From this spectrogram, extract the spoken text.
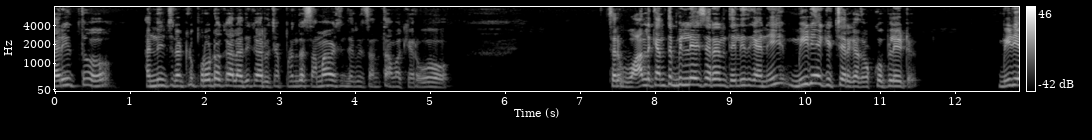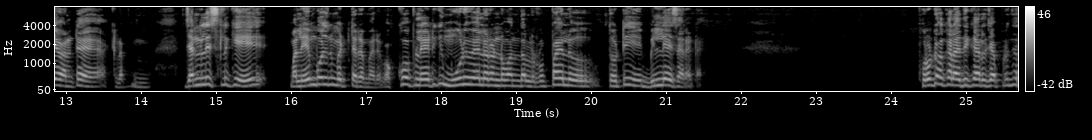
ఖరీదుతో అందించినట్లు ప్రోటోకాల్ అధికారులు చెప్పడంతో సమావేశం జరిగిన సంత అమ్మకారు ఓ. సరే వాళ్ళకి ఎంత బిల్ వేసారని తెలియదు కానీ మీడియాకి ఇచ్చారు కదా ఒక్కో ప్లేట్. మీడియా అంటే అక్కడ జర్నలిస్టులకి మళ్ళీ ఏం భోజనం పెట్టారో మరి? ఒక్కో ప్లేట్కి మూడు వేల రెండు వందల రూపాయలు తోటి బిల్ వేశారట. ప్రోటోకాల్ అధికారులు చెప్పడంతో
